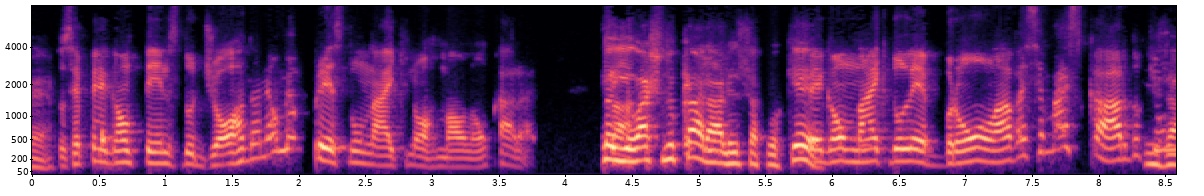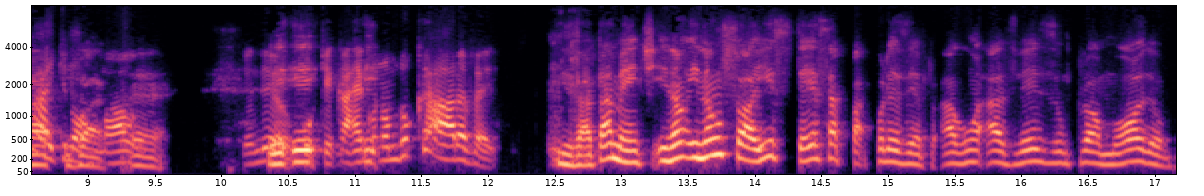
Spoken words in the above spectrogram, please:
É. Se você pegar um tênis do Jordan, não é o mesmo preço do Nike normal, não, caralho. Não, e eu acho do caralho isso, sabe por quê? Pegar um Nike do LeBron lá vai ser mais caro do que exato, um Nike exato, normal. É. Entendeu? E, Porque carrega e, o nome do cara, velho. Exatamente. E não, e não só isso, tem essa, por exemplo, algumas, às vezes um Pro Model,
